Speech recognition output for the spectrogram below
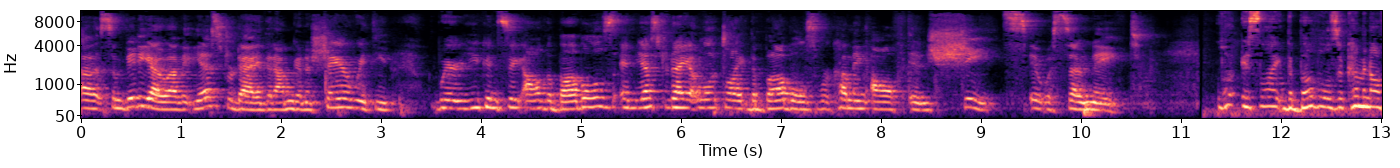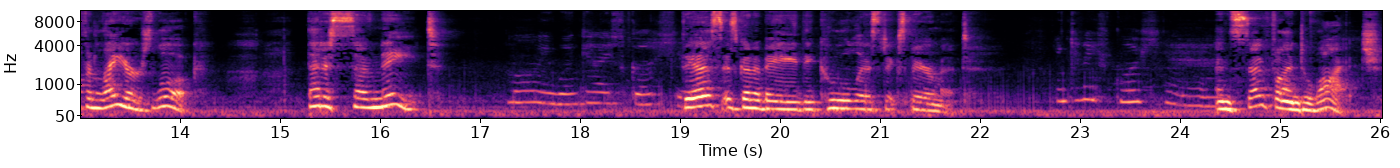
uh, some video of it yesterday that I'm going to share with you where you can see all the bubbles. And yesterday it looked like the bubbles were coming off in sheets. It was so neat. Look, it's like the bubbles are coming off in layers. Look. That is so neat. Mommy, when can I squish it? This is going to be the coolest experiment When can I squish it? and so fun to watch.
